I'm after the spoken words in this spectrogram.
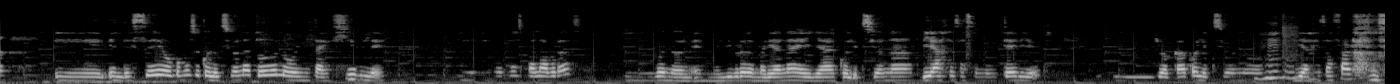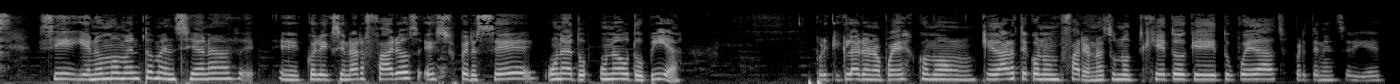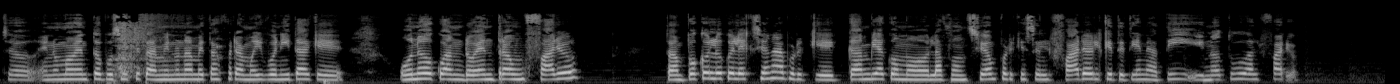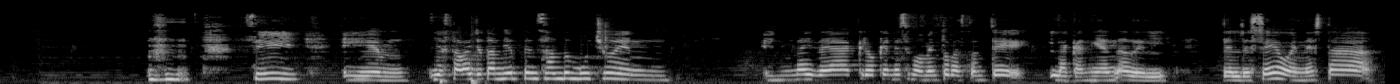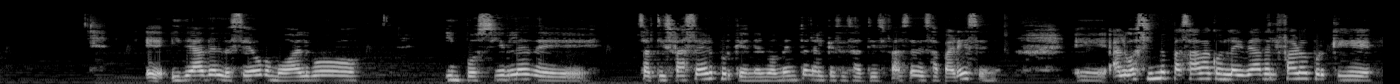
eh, el deseo, cómo se colecciona todo lo intangible, eh, en otras palabras. bueno, en, el libro de Mariana ella colecciona viajes a cementerios y yo acá colecciono viajes a faros. Sí, y en un momento mencionas eh, coleccionar faros es per se una, una utopía. Porque claro, no puedes como quedarte con un faro, no es un objeto que tú puedas pertenecer. Y de hecho, en un momento pusiste también una metáfora muy bonita que uno cuando entra a un faro tampoco lo colecciona porque cambia como la función porque es el faro el que te tiene a ti y no tú al faro. Sí, em, y estaba yo también pensando mucho en, en una idea, creo que en ese momento bastante lacaniana del, del deseo, en esta eh, idea del deseo como algo imposible de satisfacer porque en el momento en el que se satisface desaparece. Eh, algo así me pasaba con la idea del faro porque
